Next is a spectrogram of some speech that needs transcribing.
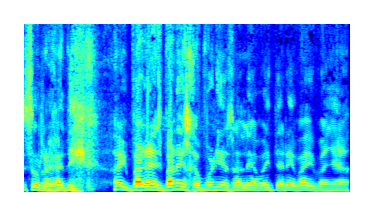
ez horregatik. Bai, banaiz, banaiz Japonia zalea baita ere, bai, baina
